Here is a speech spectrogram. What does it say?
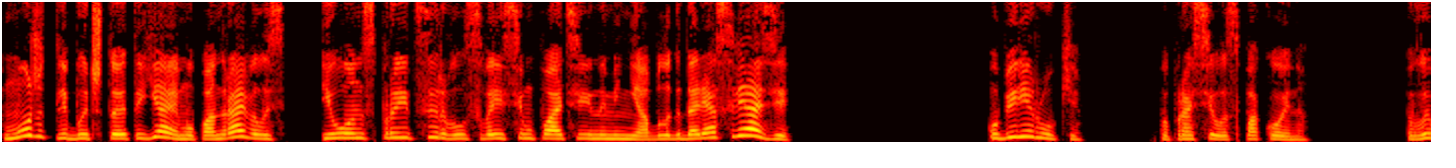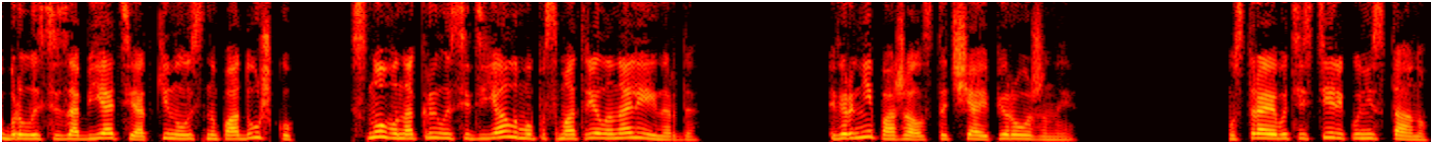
Может ли быть, что это я ему понравилась, и он спроецировал свои симпатии на меня благодаря связи? «Убери руки», — попросила спокойно. Выбралась из объятий, откинулась на подушку, снова накрылась одеялом и посмотрела на Лейнарда. «Верни, пожалуйста, чай и пирожные». Устраивать истерику не стану.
